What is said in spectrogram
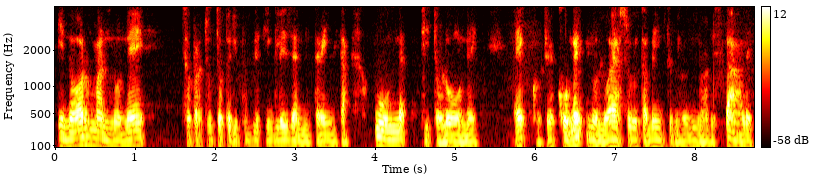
e Norma non è, soprattutto per il pubblico inglese anni 30, un titolone. Ecco, cioè come non lo è assolutamente una vestale.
